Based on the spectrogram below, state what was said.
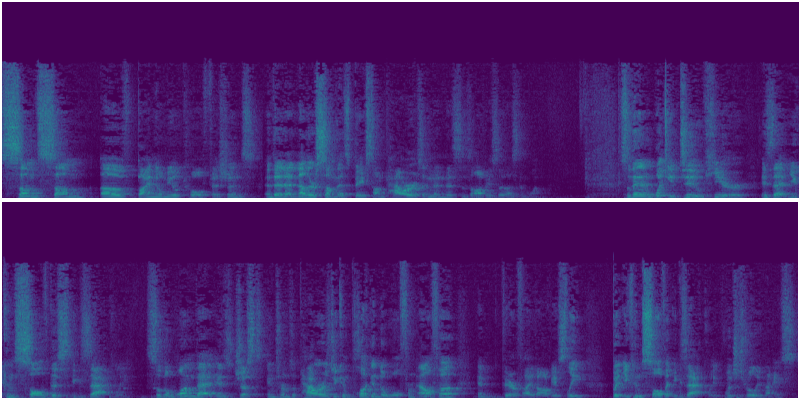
some sum of binomial coefficients, and then another sum that's based on powers, and then this is obviously less than 1. So then what you do here is that you can solve this exactly. So the one that is just in terms of powers, you can plug into Wolfram Alpha and verify it obviously, but you can solve it exactly, which is really nice.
